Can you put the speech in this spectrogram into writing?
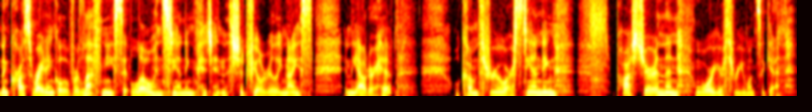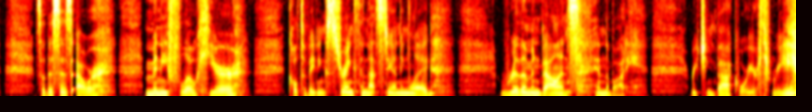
Then cross right ankle over left knee, sit low in standing pigeon. This should feel really nice in the outer hip. We'll come through our standing posture and then warrior three once again. So, this is our mini flow here, cultivating strength in that standing leg, rhythm and balance in the body. Reaching back, warrior three.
